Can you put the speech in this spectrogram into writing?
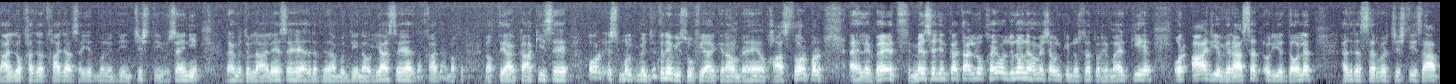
ताल्लुक़ हज़रत ख्वाजा सैयद मुनुद्दीन चिश्ती हुसैनी रहमत से है, हज़रत निज़ामुद्दीन अलिया से है, हज़रत ख्वाजा बख्तियार काकी से है और इस मुल्क में जितने भी सूफिया कराम रहे हैं और ख़ास तौर पर अहल बैत में से जिनका ताल्लुक़ है और जिन्होंने हमेशा उनकी नुसरत और हिमायत की है और आज ये विरासत और ये दौलत हज़रत सरवर चिश्ती साहब,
